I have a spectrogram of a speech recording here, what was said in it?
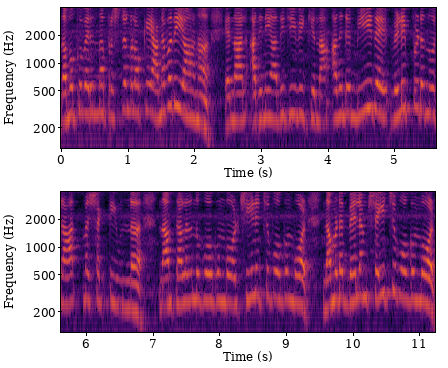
നമുക്ക് വരുന്ന പ്രശ്നങ്ങളൊക്കെ അനവധിയാണ്. എന്നാൽ അതിനെ അതിജീവിക്കുന്ന അതിന്റെ മീതെ വെളിപ്പെടുന്ന ഒരു ആത്മശക്തിയുണ്ട് നാം തളർന്നു പോകുമ്പോൾ ക്ഷീണിച്ചു പോകുമ്പോൾ നമ്മുടെ ബലം ക്ഷയിച്ചു പോകുമ്പോൾ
